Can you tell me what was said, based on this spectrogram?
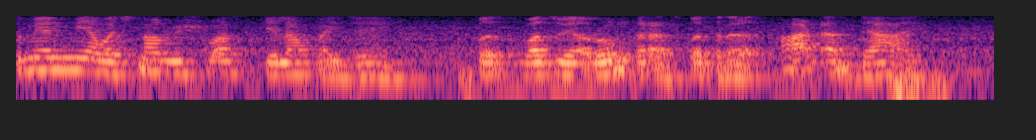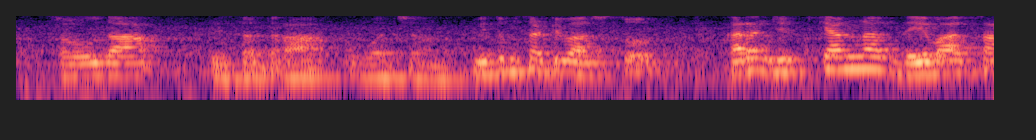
तुम्ही आणि मी या वचनावर विश्वास केला पाहिजे. वाचूया रोम करास पत्र आठ अध्याय चौदा ते सतरा वचन. मी तुमच्यासाठी वाचतो कारण जितक्यांना देवाचा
